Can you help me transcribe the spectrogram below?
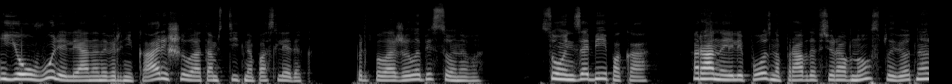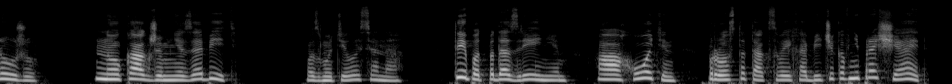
ее уволили, она наверняка решила отомстить напоследок, предположила Бессонова. Сонь, забей пока. Рано или поздно правда все равно всплывет наружу. Но как же мне забить? возмутилась она. Ты под подозрением, а Охотин просто так своих обидчиков не прощает.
